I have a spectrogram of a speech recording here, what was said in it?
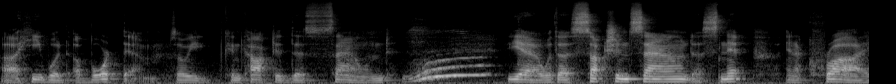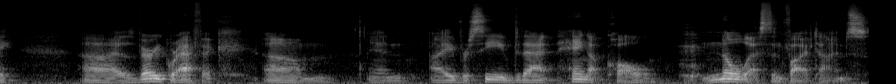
uh, he would abort them. So, he concocted this sound. Yeah, with a suction sound, a snip, and a cry. Uh, it was very graphic. Um, and I've received that hang up call no less than five times.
